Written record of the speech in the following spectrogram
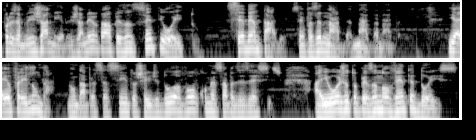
por exemplo, em janeiro. Em janeiro eu tava pesando 108, sedentário, sem fazer nada, nada, nada. E aí eu falei, não dá, não dá para ser assim, tô cheio de dor, vou começar a fazer exercício. Aí hoje eu tô pesando 92.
